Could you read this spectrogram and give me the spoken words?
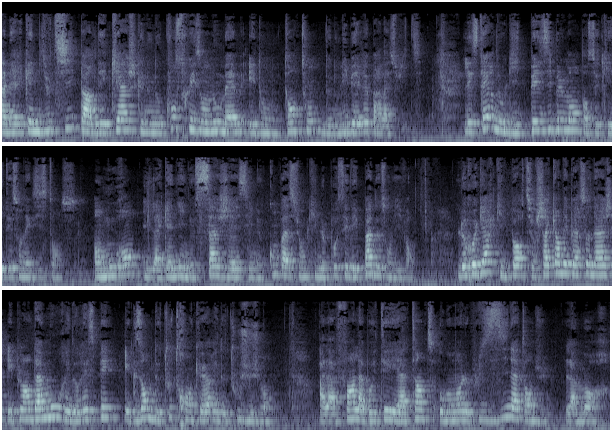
American Beauty parle des cages que nous nous construisons nous-mêmes et dont nous tentons de nous libérer par la suite. Lester nous guide paisiblement dans ce qui était son existence. En mourant, il a gagné une sagesse et une compassion qu'il ne possédait pas de son vivant. Le regard qu'il porte sur chacun des personnages est plein d'amour et de respect, exempt de toute rancœur et de tout jugement. À la fin, la beauté est atteinte au moment le plus inattendu, la mort.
